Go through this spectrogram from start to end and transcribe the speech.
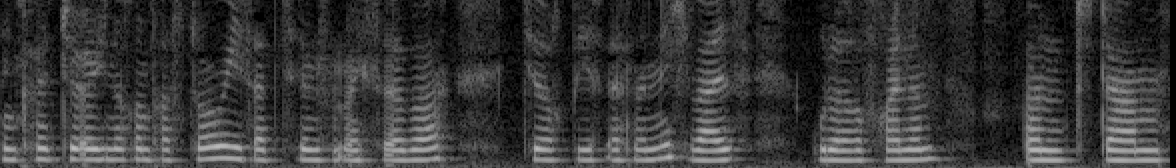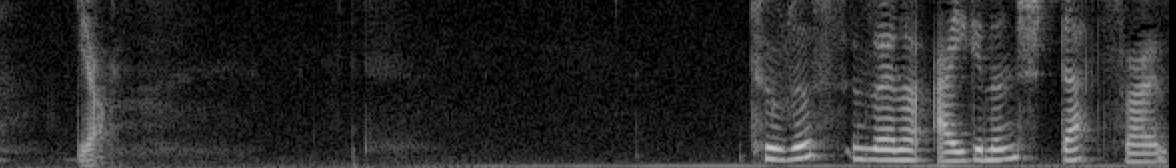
Dann könnt ihr euch noch ein paar Stories erzählen von euch selber, die eure BFF noch nicht weiß oder eure Freundin. Und dann, ja. Tourist in seiner eigenen Stadt sein.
